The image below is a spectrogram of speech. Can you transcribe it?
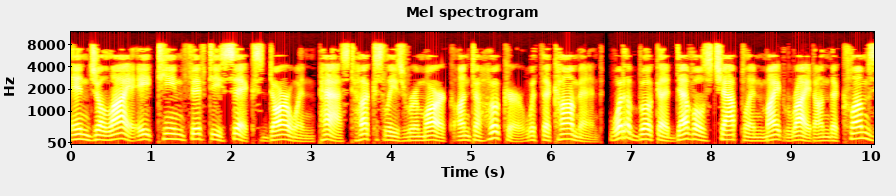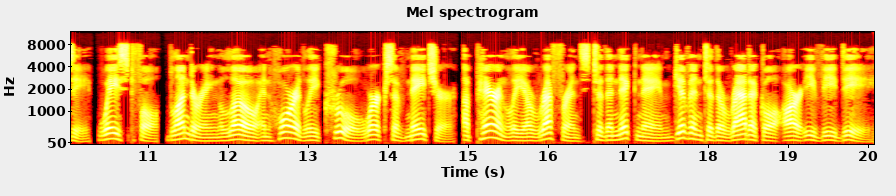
In July 1856 Darwin passed Huxley's remark on to Hooker with the comment, what a book a devil's chaplain might write on the clumsy, wasteful, blundering low and horridly cruel works of nature, apparently a reference to the nickname given to the radical REVD.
